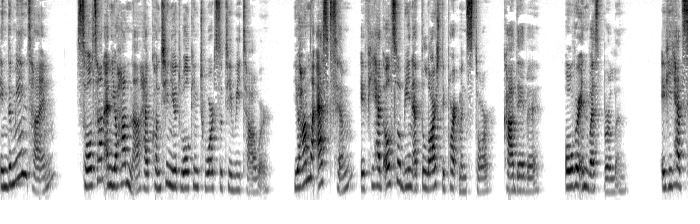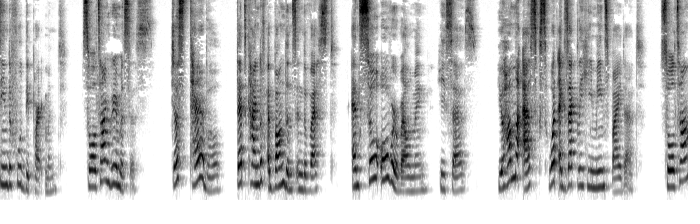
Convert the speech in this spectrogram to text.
In the meantime, Zoltan and Johanna have continued walking towards the TV tower. Johanna asks him if he had also been at the large department store, KaDeWe, over in West Berlin. If he had seen the food department. Zoltan grimaces. Just terrible. That kind of abundance in the West. And so overwhelming, he says. Johanna asks what exactly he means by that. Zoltan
